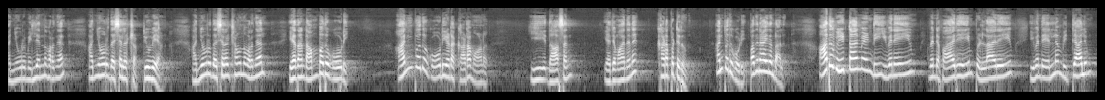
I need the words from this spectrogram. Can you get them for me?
അഞ്ഞൂറ് മില്യൻ എന്ന് പറഞ്ഞാൽ അഞ്ഞൂറ് ദശലക്ഷം രൂപയാണ്. അഞ്ഞൂറ് ദശലക്ഷം എന്ന് പറഞ്ഞാൽ ഏതാണ്ട് അമ്പത് കോടി. അൻപത് കോടിയുടെ കടമാണ് ഈ ദാസൻ യജമാനന് കടപ്പെട്ടിരുന്നത്. അൻപത് കോടി പതിനായിരം താലം അത് വീട്ടാൻ വേണ്ടി ഇവനെയും ഇവന്റെ ഭാര്യയെയും പിള്ളേരെയും ഇവന്റെ എല്ലാം വിറ്റാലും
